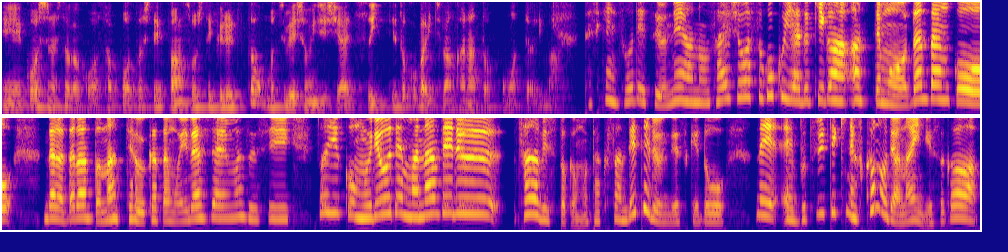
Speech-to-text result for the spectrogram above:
え講師の人がこうサポートして伴走してくれると、モチベーション維持しやすいっていうところが一番かなと思っております。確かにそうですよね。あの、最初はすごくやる気があっても、だんだんこう、だらだらとなっちゃう方もいらっしゃいますし、そういうこう、無料で学べるサービスとかもたくさん出てるんですけど、で、え物理的には不可能ではないんですが、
